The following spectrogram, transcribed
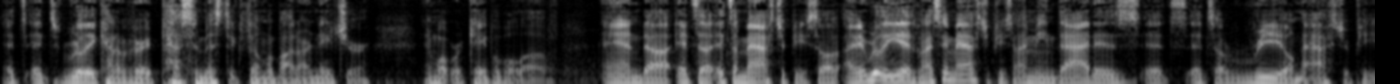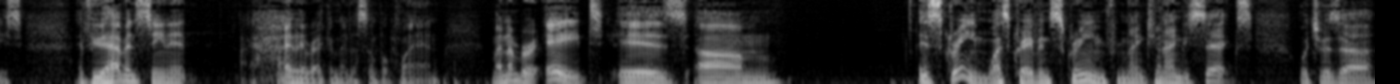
It's it's really kind of a very pessimistic film about our nature and what we're capable of. And uh, it's a it's a masterpiece. So I mean, it really is. When I say masterpiece, I mean that is it's it's a real masterpiece. If you haven't seen it, I highly recommend A Simple Plan. My number eight is um, is Scream, Wes Craven's Scream from 1996, which was a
